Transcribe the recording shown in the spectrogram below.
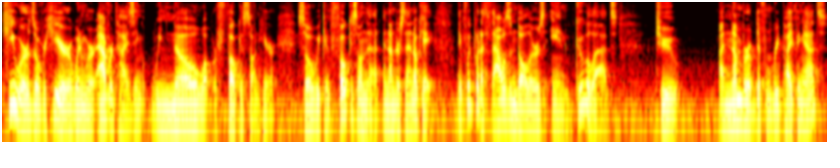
keywords over here when we're advertising. We know what we're focused on here. So we can focus on that and understand, okay, if we put $1,000 in Google ads to a number of different repiping ads,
